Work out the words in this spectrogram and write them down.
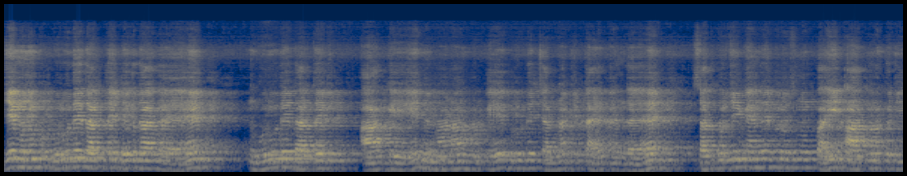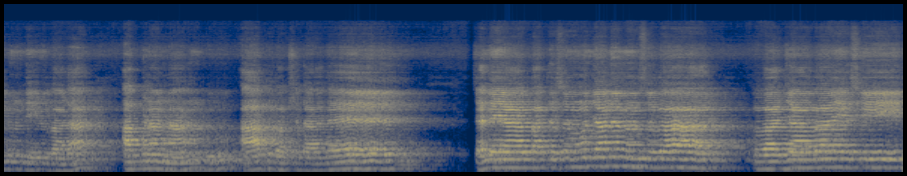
ਜੇ ਮਨੁੱਖ ਗੁਰੂ ਦੇ ਦਰ ਤੇ ਡਿੱਗਦਾ ਹੈ, ਗੁਰੂ ਦੇ ਦਰ ਤੇ ਆ ਕੇ ਨਿਮਾਣਾ ਹੋ ਕੇ ਗੁਰੂ ਦੇ ਚਰਨਾਂ 'ਚ ਢਹਿ ਪੈਂਦਾ ਹੈ। ਸਤਿਗੁਰੂ ਜੀ ਕਹਿੰਦੇ ਫਿਰ ਉਸ ਨੂੰ ਭਾਈ ਆਤਮਿਕ ਜੀਵਨ ਦੇਣ ਵਾਲਾ ਆਪਣਾ ਨਾਮ ਗੁਰੂ ਆਪ ਬਖਸ਼ਦਾ ਹੈ। ਚਲਿਆ ਪਤ ਸੋ ਜਨਮ ਸਵਾਰ, ਵਾਜਾ ਵਾਏ ਸੀ।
